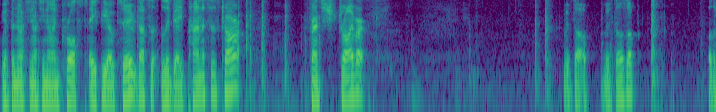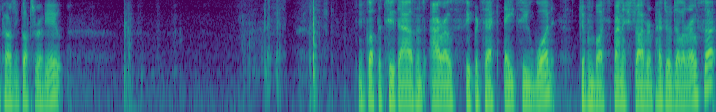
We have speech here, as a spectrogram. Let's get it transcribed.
We have the 1999 Prost AP02. That's Olivier Panis's car. French driver. Move that up. Move those up other cars we've got to review. We've got the 2000 Arrows Supertec A21, driven by Spanish driver Pedro de la Rosa.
